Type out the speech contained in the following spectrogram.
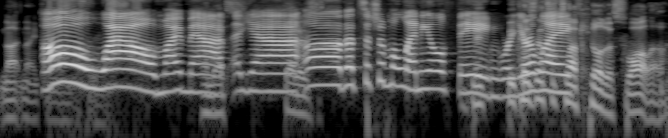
not 19. Oh wow, my math. Yeah. That is, oh, that's such a millennial thing where you're like a tough pill to swallow.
